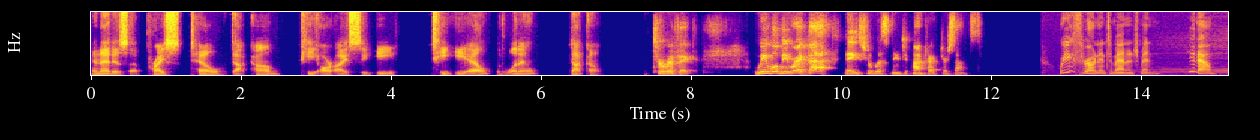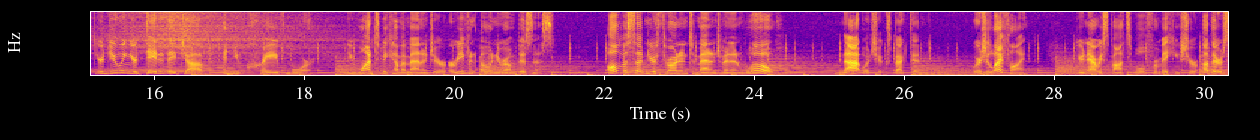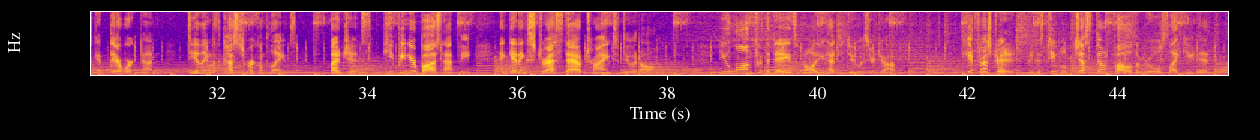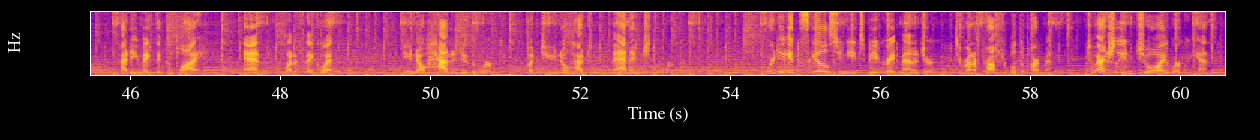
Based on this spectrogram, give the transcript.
and that is uh, pricetel.com, P R I C E T E L with one L dot com. Terrific. We will be right back. Thanks for listening to Contractor Sense. Were you thrown into management? You know, you're doing your day to day job and you crave more. You want to become a manager or even own your own business. All of a sudden, you're thrown into management and whoa, not what you expected. Where's your lifeline? You're now responsible for making sure others get their work done, dealing with customer complaints, budgets, keeping your boss happy, and getting stressed out trying to do it all. You long for the days when all you had to do was your job. You get frustrated because people just don't follow the rules like you did. How do you make them comply? And what if they quit? You know how to do the work, but do you know how to manage the work? Where do you get the skills you need to be a great manager, to run a profitable department, to actually enjoy work again?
